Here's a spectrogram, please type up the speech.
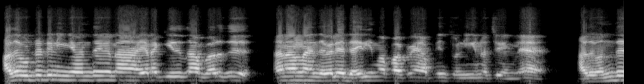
அதை விட்டுட்டு நீங்க வந்து நான் எனக்கு இதுதான் வருது. அதனால நான் இந்த வேலையை தைரியமா பாக்குறேன் அப்படின்னு சொன்னீங்கன்னு வச்சுக்கோங்களேன் அது வந்து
